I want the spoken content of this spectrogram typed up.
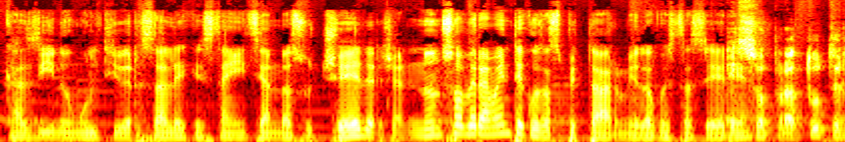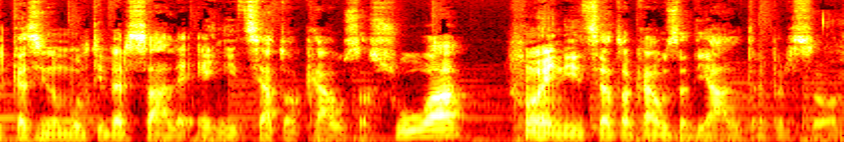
casino multiversale che sta iniziando a succedere. Cioè, non so veramente cosa aspettarmi da questa serie. E soprattutto il casino multiversale è iniziato a causa sua o è iniziato a causa di altre persone?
